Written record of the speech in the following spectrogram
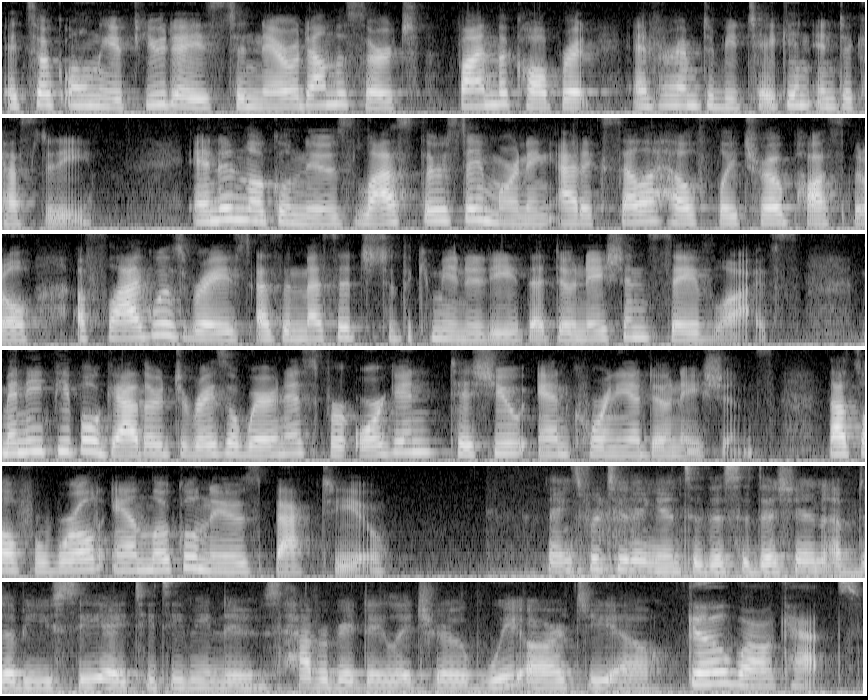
It took only a few days to narrow down the search, find the culprit, and for him to be taken into custody. And in local news, last Thursday morning at Excela Health Latrobe Hospital, a flag was raised as a message to the community that donations save lives. Many people gathered to raise awareness for organ, tissue, and cornea donations. That's all for world and local news. Back to you. Thanks for tuning in to this edition of WCATTV News. Have a great day, Latrobe. We are GL. Go Wildcats.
